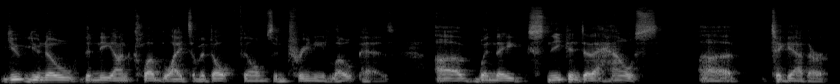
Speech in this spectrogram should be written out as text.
you you know the neon club lights of adult films and Trini Lopez. Uh, when they sneak into the house uh, together,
